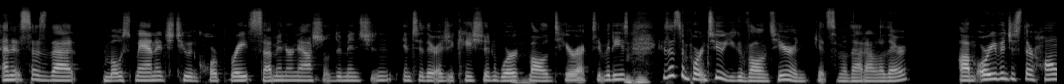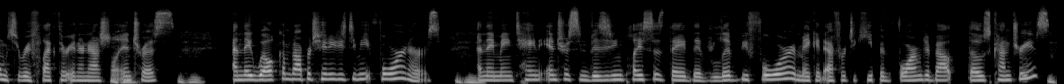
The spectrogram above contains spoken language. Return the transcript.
And it says that most managed to incorporate some international dimension into their education, work, Mhm. volunteer activities, because Mhm. that's important too. You can volunteer and get some of that out of there, um, or even just their homes to reflect their international Mhm. interests. Mhm. And they welcomed opportunities to meet foreigners Mhm. and they maintain interest in visiting places they, they've lived before and make an effort to keep informed about those countries. Mm.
